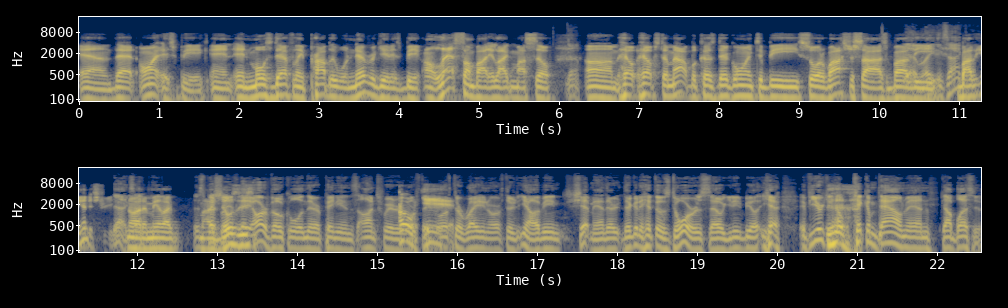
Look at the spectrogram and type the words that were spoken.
and that aren't as big and and most definitely probably will never get as big unless somebody like myself Yeah. um help helps them out because they're going to be sort of ostracized by Yeah, the right, exactly. by the industry Yeah, you know what i mean like, like Especially those if they these- are vocal in their opinions on Twitter, Oh, or, if they, or yeah. if they're writing, or if they're, you know, I mean, shit, man, they're they're going to hit those doors. So you need to be, able- yeah, if you can help kick them down, man, God bless you.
